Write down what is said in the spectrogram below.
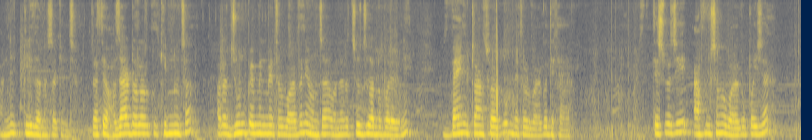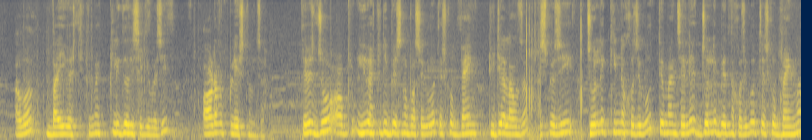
भन्ने क्लिक गर्न सकिन्छ। जस्तै हजार डलरको किन्नु छ र जुन पेमेन्ट मेथड भए पनि हुन्छ भनेर चुज गर्नु पऱ्यो भने ब्याङ्क ट्रान्सफरको मेथड भएको देखायो। त्यसपछि आफूसँग भएको पैसा अब बाई युएसटिटीमा क्लिक गरिसकेपछि अर्डर प्लेस्ड हुन्छ। त्यसपछि जो अब युएसटिटी बेच्न बसेको हो त्यसको ब्याङ्क डिटेल आउँछ। त्यसपछि जसले किन्न खोजेको त्यो मान्छेले जसले बेच्न खोजेको त्यसको ब्याङ्कमा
